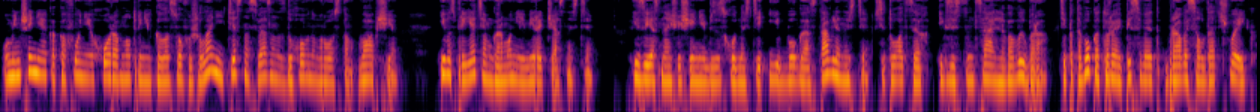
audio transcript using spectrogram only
Уменьшение какофонии хора внутренних голосов и желаний тесно связано с духовным ростом вообще – и восприятием гармонии мира частности. Известное ощущение безысходности и богооставленности в ситуациях экзистенциального выбора, типа того, который описывает бравый солдат Швейк.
